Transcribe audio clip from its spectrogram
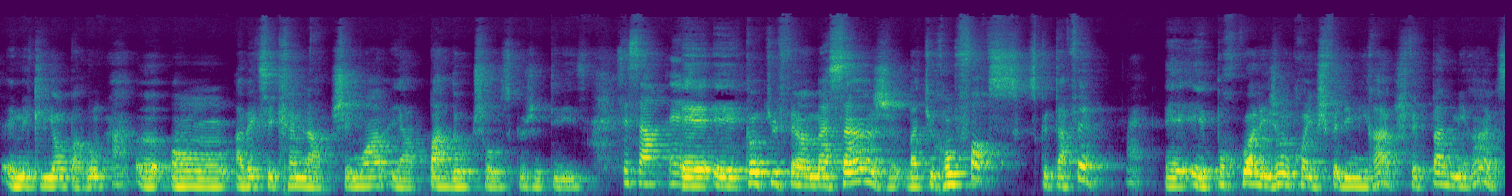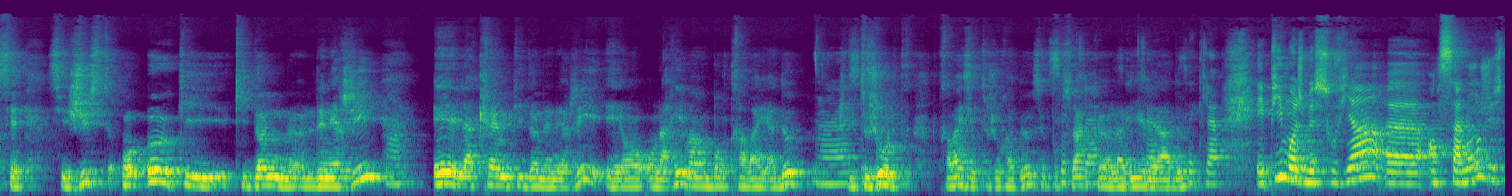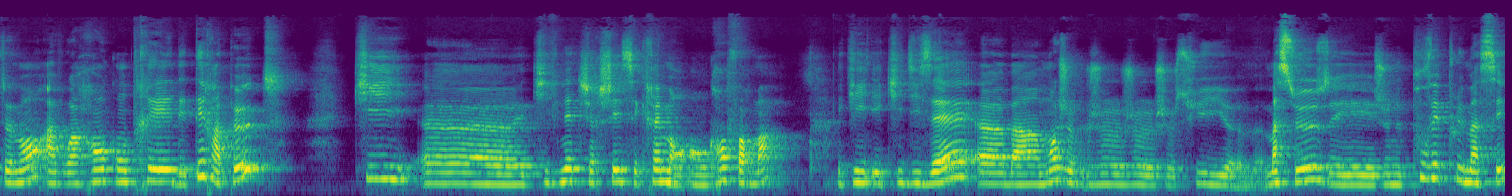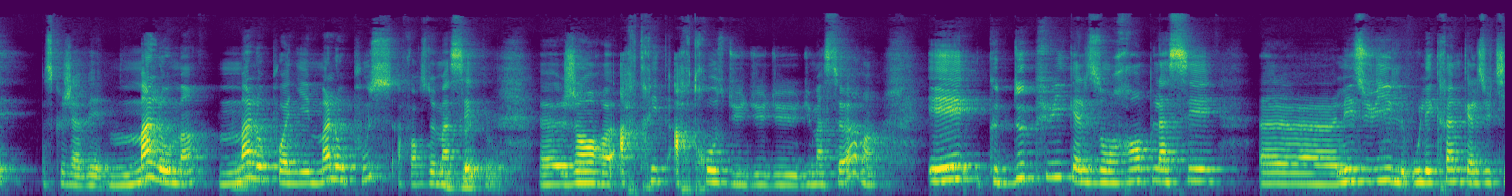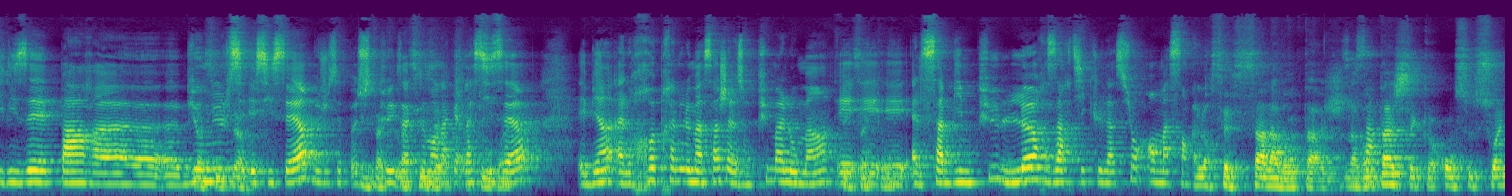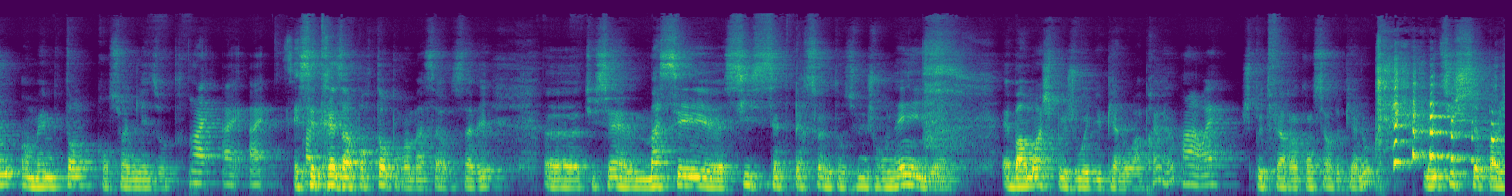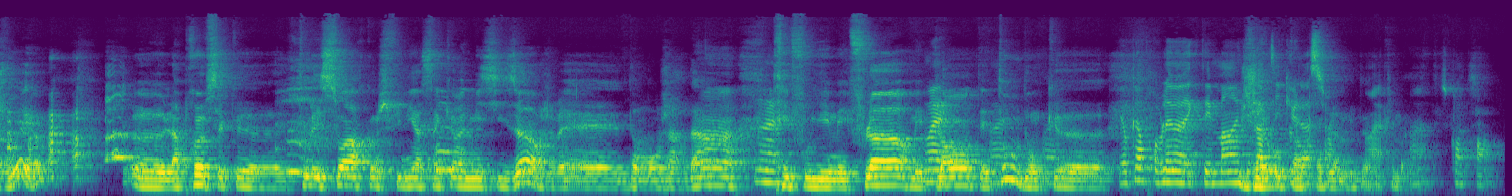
et mes clients, pardon, euh, en, avec ces crèmes-là. Chez moi, il n'y a pas d'autre chose que j'utilise. C'est ça. Et- Et, et quand tu fais un massage, bah, tu renforces ce que tu as fait. Ouais. Et, et pourquoi les gens croient que je fais des miracles? Je fais pas de miracles. C'est, c'est juste eux qui, qui donnent l'énergie Ouais. et la crème qui donne l'énergie. Et on, on arrive à un bon travail à deux. Ouais, Je dis c'est- toujours, travail, c'est toujours à deux. C'est pour ça clair, que la vie, elle est à deux. C'est clair. Et puis moi, je me souviens euh, en salon justement avoir rencontré des thérapeutes qui, euh, qui venaient de chercher ces crèmes en, en grand format et qui, et qui disait euh, ben, Moi, je, je, je, je suis masseuse et je ne pouvais plus masser parce que j'avais mal aux mains, mal aux poignets, mal aux pouces à force de masser, euh, genre arthrite, arthrose du, du, du, du masseur, et que depuis qu'elles ont remplacé euh, les huiles ou les crèmes qu'elles utilisaient par euh, euh, Biomulse et Ciserbe, je sais pas, je sais Exact, plus exactement la, ciserbe, eh bien, elles reprennent le massage, elles ont plus mal aux mains et, et, et elles s'abîment plus leurs articulations en massant. Alors c'est ça l'avantage. L'avantage c'est qu'on se soigne en même temps qu'on soigne les autres. Ouais, ouais, ouais. Et c'est très important pour un masseur, vous savez. Euh, tu sais, masser 6-7 personnes dans une journée, euh, eh ben moi je peux jouer du piano après. hein. Ah ouais. Je peux te faire un concert de piano, même si je sais pas jouer. hein. Euh, la preuve, c'est que tous les soirs, quand je finis à 5h30, 6h, je vais dans mon jardin Ouais. trifouiller mes fleurs, mes Ouais, plantes et ouais, tout. Donc, euh, Il n'y a aucun problème avec tes mains et tes J'ai aucun articulations. problème je comprends.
